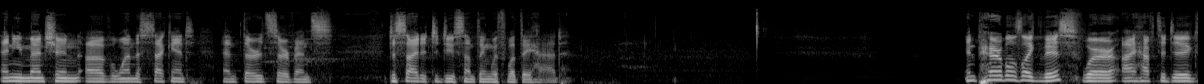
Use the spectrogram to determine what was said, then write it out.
any mention of when the second and third servants decided to do something with what they had. In parables like this, where I have to dig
